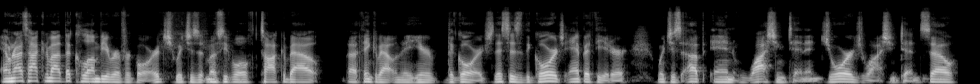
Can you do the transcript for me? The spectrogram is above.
And we're not talking about the Columbia River Gorge, which is what most people talk about uh, think about when they hear the Gorge. This is the Gorge Amphitheater, which is up in Washington, in George, Washington. So,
